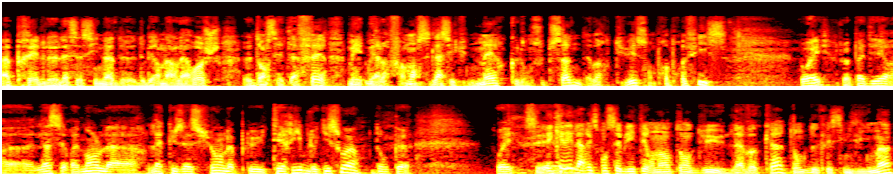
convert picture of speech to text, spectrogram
après l'assassinat de, de Bernard Laroche euh, dans cette affaire. Mais, mais alors vraiment, là c'est une mère que l'on soupçonne d'avoir tué son propre fils. Oui, je ne veux pas dire. euh, là, c'est vraiment la- l'accusation la, plus terrible qui soit. Donc, euh, oui, c'est. Et quelle est la responsabilité? On a entendu l'avocat donc de Christine Villemin,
